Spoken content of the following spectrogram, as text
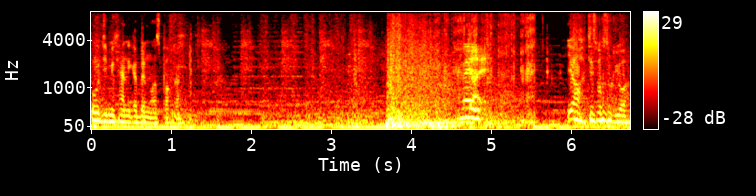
Und die Mechaniker bringen auspacken. Nein! Ja, das war so klar.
